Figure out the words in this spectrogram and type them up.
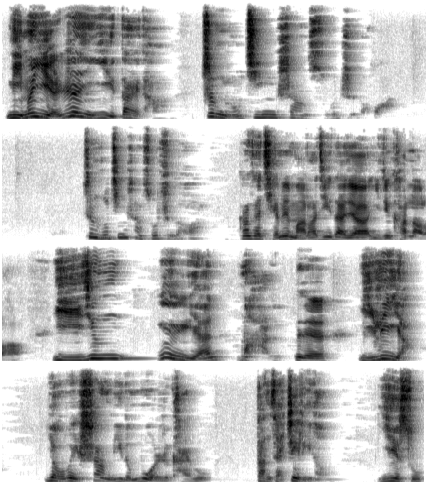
你们也任意待他，正如经上所指的话，正如经上所指的话。”刚才前面马拉基大家已经看到了哈，已经预言马那个以利亚要为上帝的末日开路，但在这里头，耶稣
